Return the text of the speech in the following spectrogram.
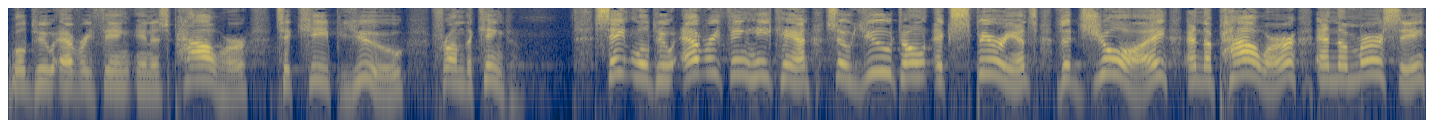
will do everything in his power to keep you from the kingdom. Satan will do everything he can so you don't experience the joy and the power and the mercy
